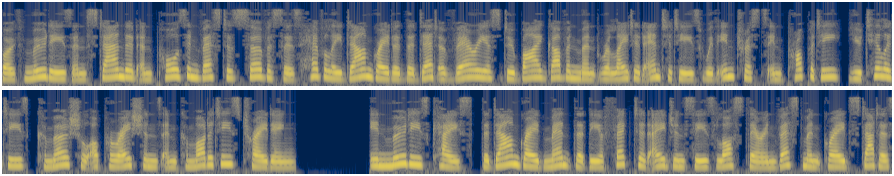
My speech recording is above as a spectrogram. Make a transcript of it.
both Moody's and Standard & Poor's Investors Services heavily downgraded the debt of various Dubai government-related entities with interests in property, utilities, commercial operations and commodities trading. In Moody's case, the downgrade meant that the affected agencies lost their investment grade status.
